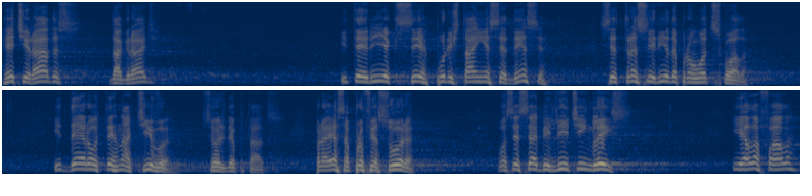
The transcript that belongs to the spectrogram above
retiradas da grade e teria que ser, por estar em excedência, ser transferida para uma outra escola. E deram alternativa, senhores deputados, para essa professora, você se habilite em inglês. E ela fala,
